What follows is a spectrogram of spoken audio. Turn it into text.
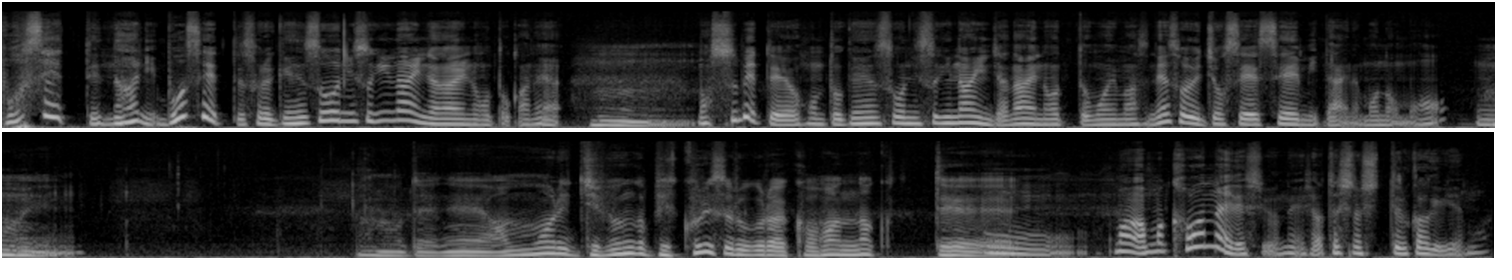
母性って何？母性ってそれ幻想に過ぎないんじゃないの？とかね、うん。まあ、全て本当幻想に過ぎないんじゃないのって思いますね。そういう女性性みたいなものも。うん、はい。なのでねあんまり自分がびっくりするぐらい変わんなくて、うん、まああんま変わんないですよね。私の知ってる限りでも。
